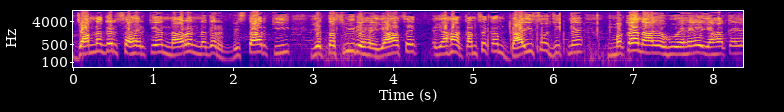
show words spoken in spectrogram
जामनगर शहर के नारायण नगर विस्तार की ये तस्वीरें हैं। यहाँ से यहाँ कम से कम 250 जितने मकान आए हुए हैं, यहाँ के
